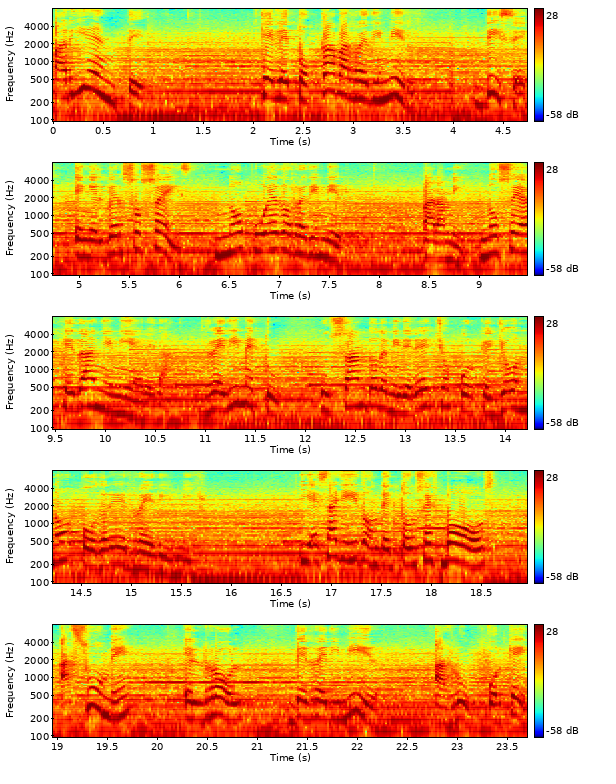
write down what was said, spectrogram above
pariente que le tocaba redimir, dice en el verso 6, no puedo redimir para mí, no sea que dañe mi heredad. Redime tú, usando de mi derecho, porque yo no podré redimir. Y es allí donde entonces vos asume el rol de redimir a Ruth. ¿Por qué?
